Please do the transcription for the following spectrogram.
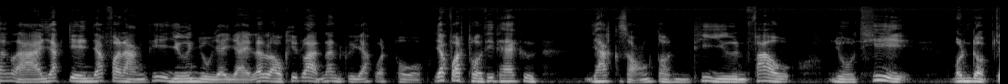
ทั้งหลาย ยักษ์จีนยักษ์ฝรั่งที่ยืนอยู่ใหญ่ ๆ แล้วเราคิดว่านั่นคือยักษ์วัดโพ ยักษ์วัดโพที่แท้คือ ยักษ์สองตนที่ยืนเฝ้าอยู่ที่ บนดบจ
